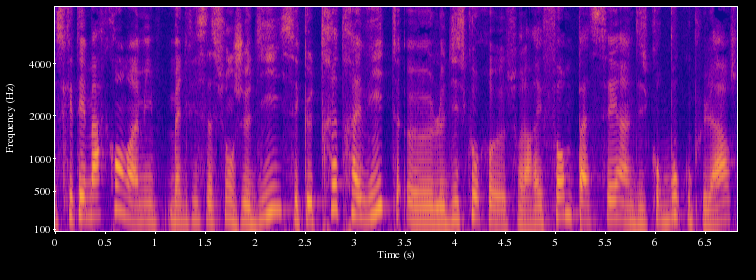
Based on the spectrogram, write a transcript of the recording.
Ce qui était marquant dans la manifestation jeudi, c'est que très très vite, euh, le discours euh, sur la réforme passait à un discours beaucoup plus large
